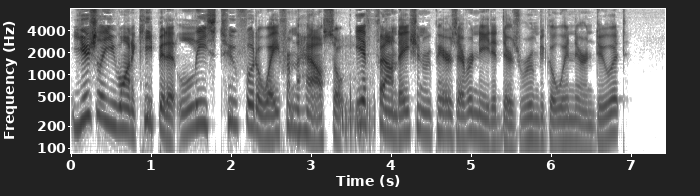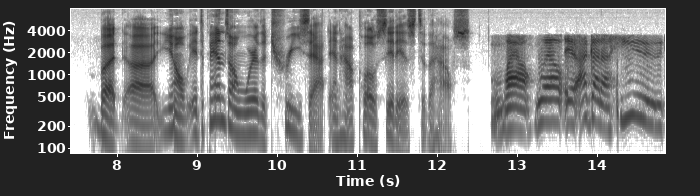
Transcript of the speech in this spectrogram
Usually, you want to keep it at least two foot away from the house. So, if foundation repairs ever needed, there's room to go in there and do it. But uh, you know, it depends on where the tree's at and how close it is to the house. Wow. Well, eh, I got a huge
